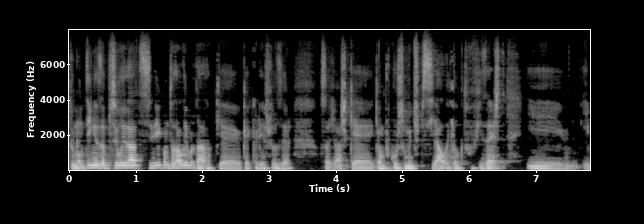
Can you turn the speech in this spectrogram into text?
tu não tinhas a possibilidade de decidir com toda a liberdade o que é, o que, é que querias fazer. Ou seja, acho que é, que é um percurso muito especial aquilo que tu fizeste e, e,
